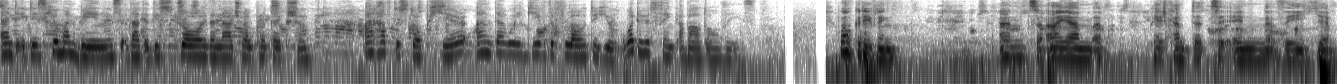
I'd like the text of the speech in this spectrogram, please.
and it is human beings that destroy the natural protection. I have to stop here and I will give the floor to you. What do you think about all these? Well, good evening. And I am a PhD candidate in the um,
